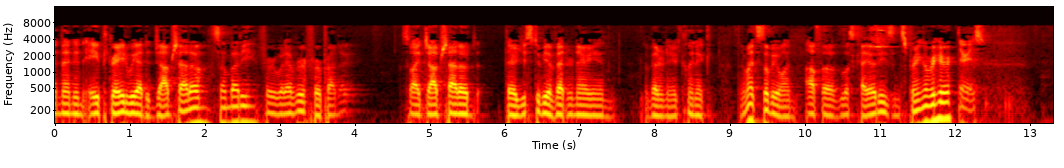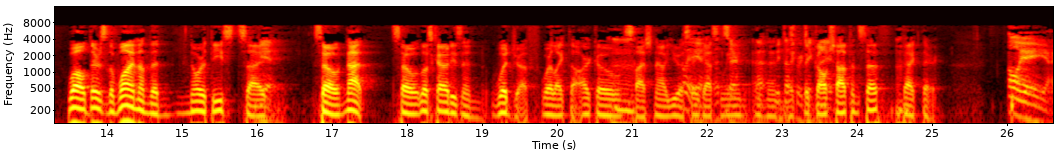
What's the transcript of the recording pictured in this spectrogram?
And then in eighth grade we had to job shadow somebody for whatever for a project. So I job shadowed. There used to be a veterinarian, a veterinary clinic. There might still be one off of Los Coyotes in Spring over here. There is. Well, there's the one on the northeast side. Yeah. So not so Los Coyotes in Woodruff, where like the Arco mm-hmm. slash now USA Oh, yeah, gasoline, and uh, That- then like the golf shop and stuff mm-hmm. back there. Oh yeah, yeah, yeah.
